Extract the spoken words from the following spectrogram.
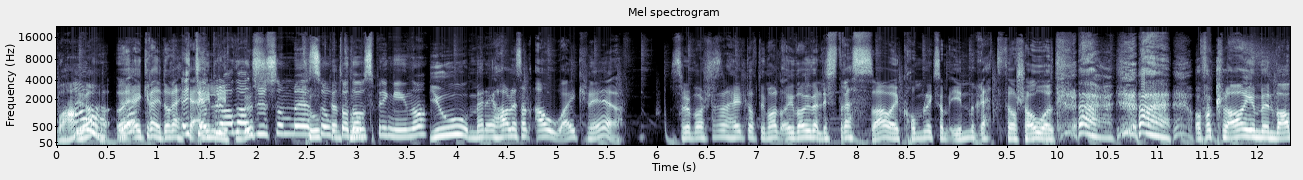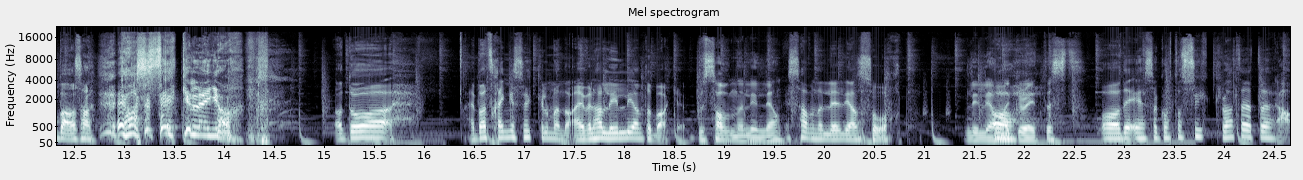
wow. Ja, jeg greide å Er én ikke buss. Ikke bra, da, du som er så opptatt av springing nå? Jo, men jeg har litt sånn aua i kneet. Så det var ikke sånn helt optimalt. Og jeg var jo veldig stressa, og jeg kom liksom inn rett før showet. «Ah, ah», Og forklaringen min var bare sånn Jeg har ikke sykkel lenger! Og da Jeg bare trenger sykkelen min. da. Jeg vil ha Lillian tilbake. Du savner Lillian. Jeg savner Lillian sårt. Lillian Åh. the greatest. Og det er så godt å sykle, Tete. Ja,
